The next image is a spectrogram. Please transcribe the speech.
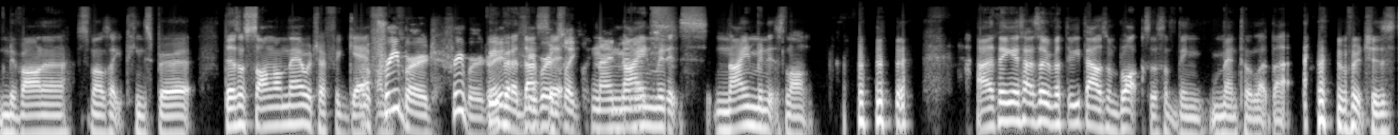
Nirvana, Smells Like Teen Spirit. There's a song on there which I forget. Oh, Freebird, Freebird, right? Freebird, that's Freebird's it. like nine nine minutes. minutes, nine minutes long. I think it has over three thousand blocks or something mental like that, which is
